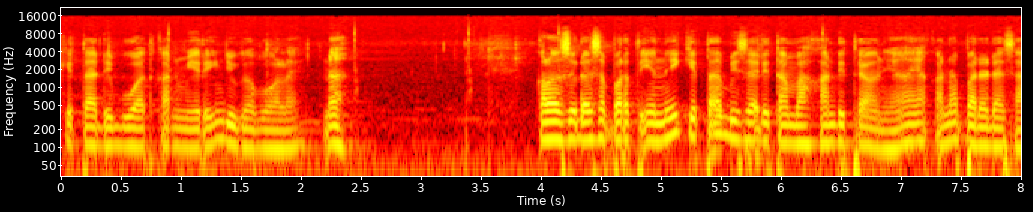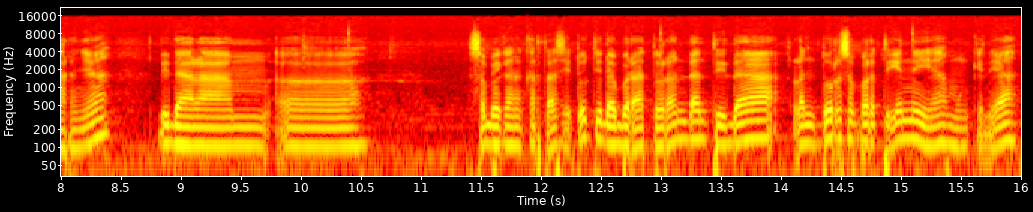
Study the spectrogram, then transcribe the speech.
kita dibuatkan miring juga boleh. Nah kalau sudah seperti ini kita bisa ditambahkan detailnya ya karena pada dasarnya di dalam eh, sobekan kertas itu tidak beraturan dan tidak lentur seperti ini ya mungkin ya.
